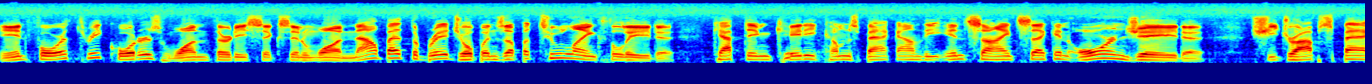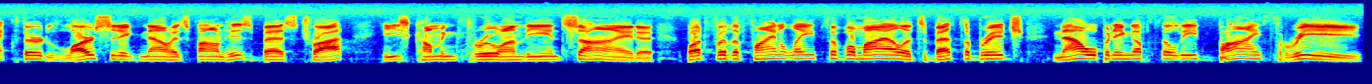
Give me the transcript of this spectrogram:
in fourth, three quarters, 136 and 1. Now Bet the Bridge opens up a two length lead. Captain Katie comes back on the inside second. Orangeade. She drops back third. Larsenik now has found his best trot. He's coming through on the inside. But for the final eighth of a mile, it's Bet the Bridge now opening up the lead by three.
